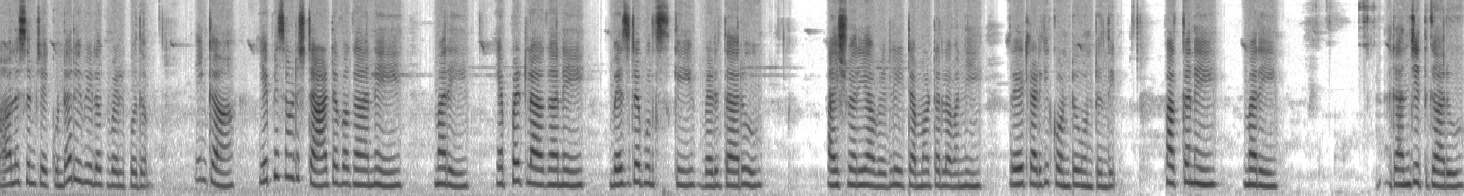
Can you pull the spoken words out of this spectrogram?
ఆలస్యం చేయకుండా రివ్యూలోకి వెళ్ళిపోదాం. ఇంకా ఎపిసోడ్ స్టార్ట్ అవ్వగానే మరి ఎప్పట్లాగానే వెజిటబుల్స్కి వెళ్తారు. ఐశ్వర్య వెళ్ళి టమాటాలు అవన్నీ రేట్లు అడిగి కొంటూ ఉంటుంది. పక్కనే మరి రంజిత్ గారు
